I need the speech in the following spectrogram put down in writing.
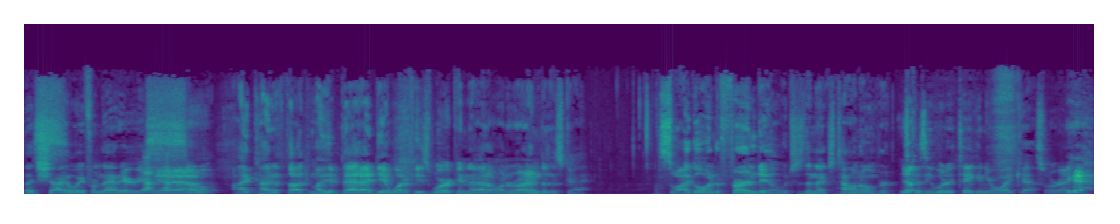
Let's shy away from that area. Yeah. So I kind of thought it might be a bad idea. What if he's working and I don't want to run into this guy? So I go into Ferndale, which is the next town over. Because he would have taken your White Castle, right? Yeah.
